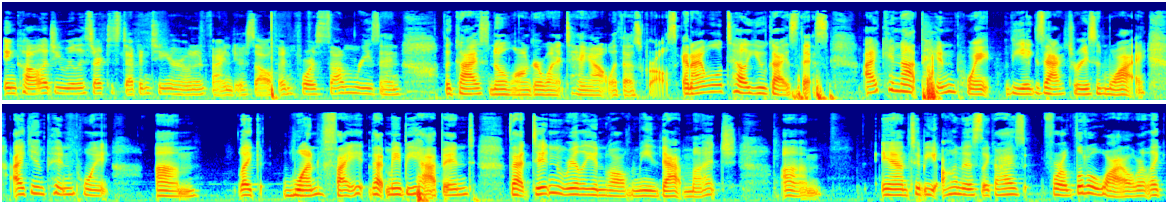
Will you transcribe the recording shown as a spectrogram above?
in college, you really start to step into your own and find yourself. And for some reason, the guys no longer wanted to hang out with us girls. And I will tell you guys this I cannot pinpoint the exact reason why. I can pinpoint um, like one fight that maybe happened that didn't really involve me that much. Um, and to be honest, like guys, for a little while, we're like,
